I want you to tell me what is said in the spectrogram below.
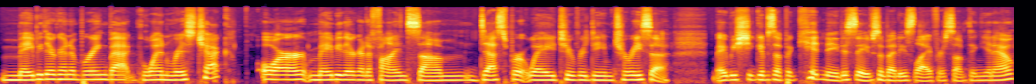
Maybe they're going to bring back Gwen Rizczech or maybe they're going to find some desperate way to redeem Theresa. Maybe she gives up a kidney to save somebody's life or something, you know?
